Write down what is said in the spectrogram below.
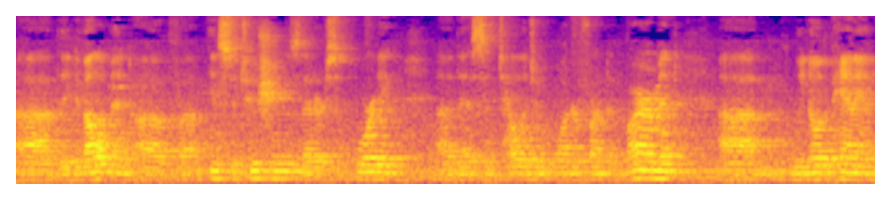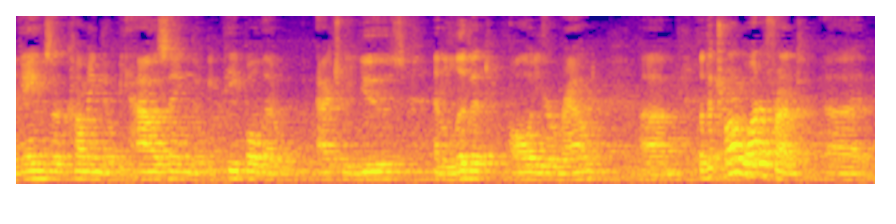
uh, the development of uh, institutions that are supporting uh, this intelligent waterfront environment. Um, we know the Pan Am Games are coming. There'll be housing. There'll be people that will actually use and live it all year round. Um, but the Toronto waterfront uh,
